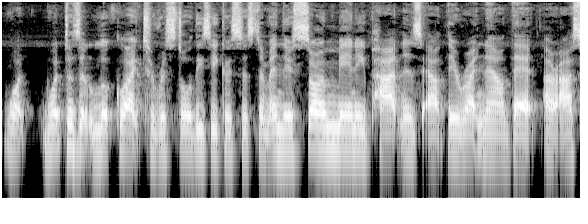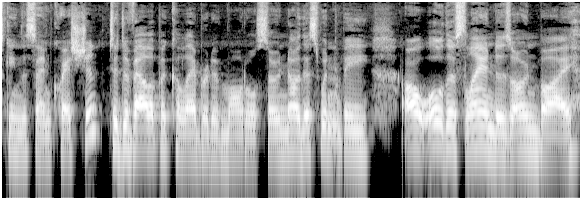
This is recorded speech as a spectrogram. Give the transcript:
what what does it look like to restore these ecosystem and there's so many partners out there right now that are asking the same question to develop a collaborative model so no this wouldn't be oh all this land is owned by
